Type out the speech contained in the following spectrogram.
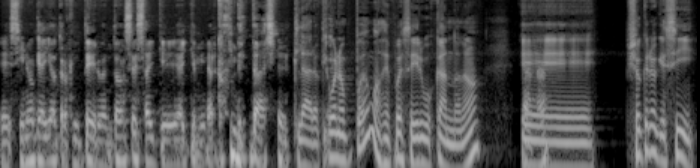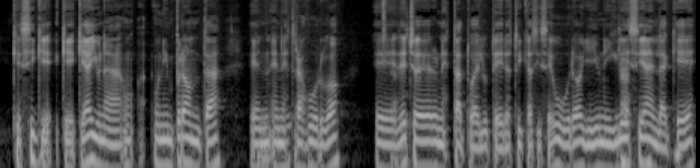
eh, sino que hay otros Lutero, entonces hay que, hay que mirar con detalle. Claro, cl- bueno, podemos después seguir buscando, ¿no? Eh, yo creo que sí, que sí, que, que- que hay una, un- una impronta en, en Estrasburgo. Eh, De hecho, debe haber una estatua de Lutero, estoy casi seguro, y hay una iglesia en la que,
